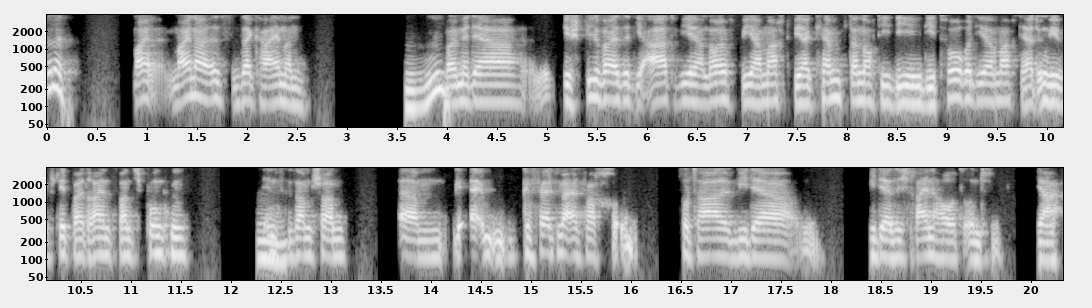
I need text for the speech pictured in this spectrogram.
Philipp. Mein, meiner ist Zach Hyman, Mhm. weil mir der, die Spielweise, die Art, wie er läuft, wie er macht, wie er kämpft, dann noch die, die, die Tore, die er macht. Er hat irgendwie, steht bei 23 Punkten. Mhm. insgesamt schon. Ähm, äh, gefällt mir einfach total, wie der, wie der sich reinhaut und ja,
